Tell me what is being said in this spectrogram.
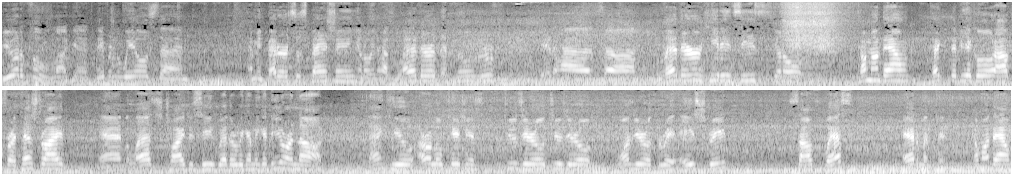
Beautiful, like uh, different wheels and I mean better suspension, you know it has leather than moonroof. It has uh, leather heated seats, you know. Come on down, take the vehicle out for a test drive and let's try to see whether we can make a deal or not. Thank you. Our location is 2020 103 8th Street, Southwest, Edmonton. Come on down.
